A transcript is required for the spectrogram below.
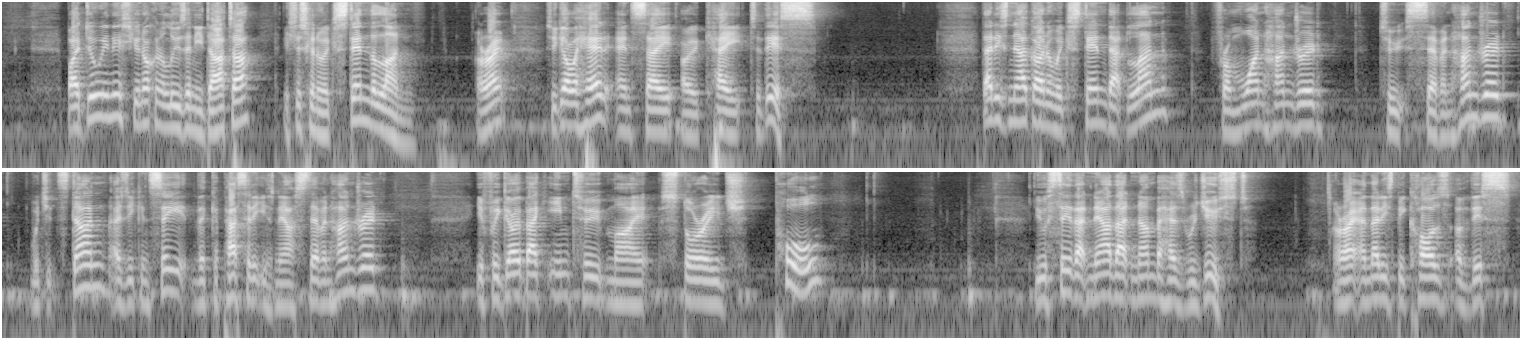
By doing this, you're not going to lose any data. It's just going to extend the LUN. All right. So you go ahead and say OK to this. That is now going to extend that LUN from 100 to 700 which it's done. As you can see, the capacity is now 700. If we go back into my storage pool, you'll see that now that number has reduced. All right, and that is because of this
